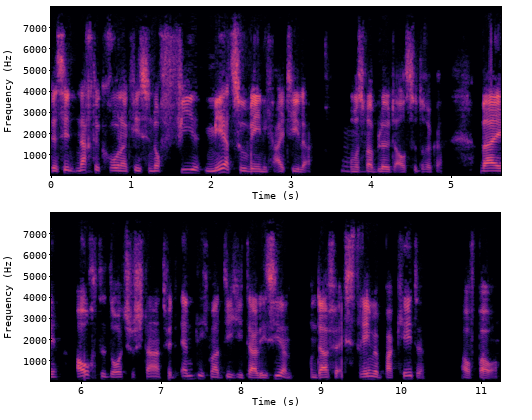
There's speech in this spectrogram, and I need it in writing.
Das sind nach der Corona-Krise noch viel mehr zu wenig ITler, um es mhm. mal blöd auszudrücken. Weil auch der deutsche Staat wird endlich mal digitalisieren und dafür extreme Pakete aufbauen.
